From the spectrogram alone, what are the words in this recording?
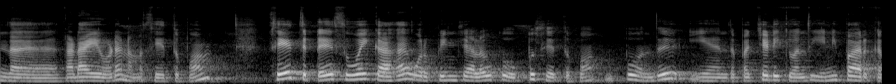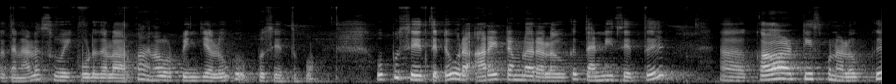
இந்த கடாயோடு நம்ம சேர்த்துப்போம். சேர்த்துட்டு சுவைக்காக ஒரு பிஞ்சு அளவுக்கு உப்பு சேர்த்துப்போம். உப்பு வந்து இந்த பச்சடிக்கு வந்து இனிப்பாக இருக்கிறதுனால சுவை கூடுதலாக இருக்கும். அதனால் ஒரு பிஞ்சு அளவுக்கு உப்பு சேர்த்துப்போம். உப்பு சேர்த்துட்டு ஒரு அரை டம்ளர் அளவுக்கு தண்ணி சேர்த்து கா டீஸ்பூன் அளவுக்கு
